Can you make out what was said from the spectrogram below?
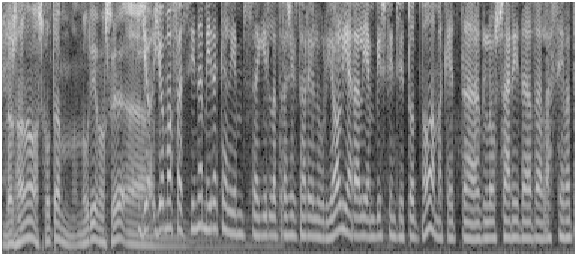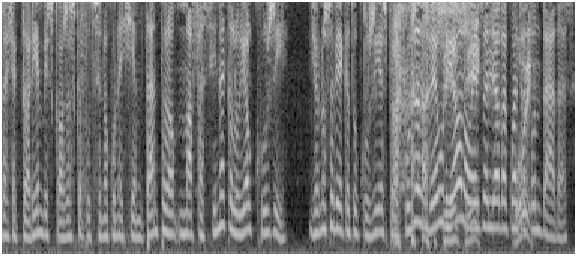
Doncs no, no, escolta'm, Núria, no sé... Eh, Jo, jo me fascina, mira que li hem seguit la trajectòria a l'Oriol i ara li hem vist fins i tot no, amb aquest uh, glossari de, de la seva trajectòria, hem vist coses que potser no coneixíem tant, però me fascina que l'Oriol cusi. Jo no sabia que tu cosies, però cuses bé, Sí, Oriol, sí. o és allò de quatre Ui. puntades?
